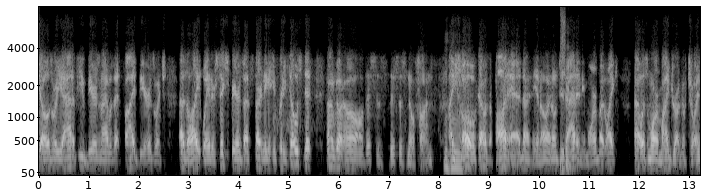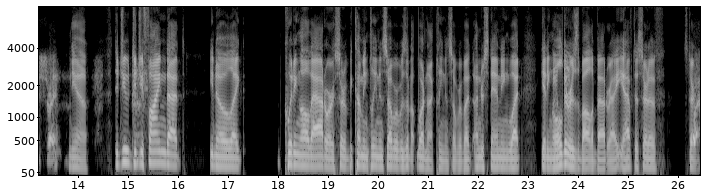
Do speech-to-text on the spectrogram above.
shows where you had a few beers and I was at five beers, which as a lightweight or six beers, that's starting to get you pretty toasted. And I'm going, oh, this is this is no fun. Mm-hmm. I smoked. I was a pothead. I, you know, I don't do sure. that anymore. But like that was more my drug of choice, right? Yeah. Did you did you find that you know like quitting all that or sort of becoming clean and sober was it well not clean and sober but understanding what getting older is all about, right? You have to sort of start well,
